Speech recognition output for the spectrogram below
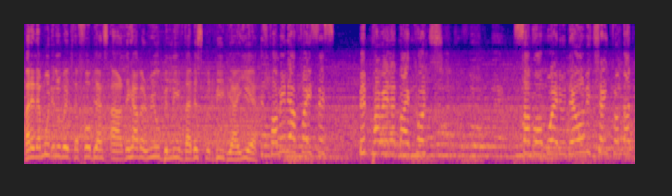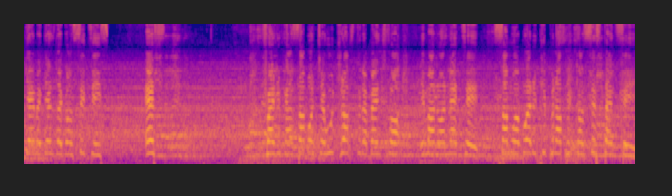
But in the mood in which the Phobians are, they have a real belief that this could be their year. Familiar faces being paraded by coach Samuel Boadu. The only change from that game against the Gun Cities is Frederick Saboche who drops to the bench for Emmanuel Nettey. Samuel Boadu keeping up with consistency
